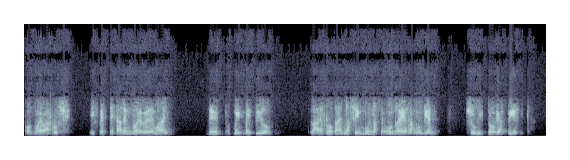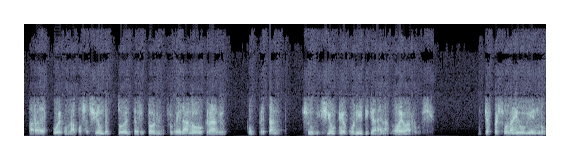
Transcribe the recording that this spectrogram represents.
o Nueva Rusia y festejar el 9 de mayo del 2022 la derrota del nazismo en la Segunda Guerra Mundial, su victoria física, para después, con la posesión de todo el territorio soberano de Ucrania, completar su visión geopolítica de la nueva Rusia. Muchas personas y gobiernos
